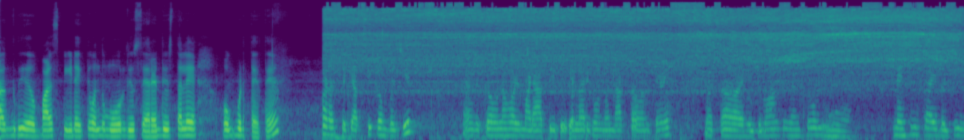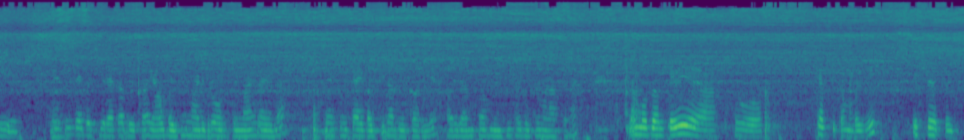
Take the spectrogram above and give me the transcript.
ಅಗದಿ ಭಾಳ ಸ್ಪೀಡ್ ಐತೆ. ಒಂದು ಮೂರು ದಿವಸ, ಎರಡು ದಿವಸದಲ್ಲೇ ಹೋಗ್ಬಿಡ್ತೈತೆ. ಮಾಡಿಸ್ದೆ ಕ್ಯಾಪ್ಸಿಕಮ್ ಬಜ್ಜಿ ಅದಕ್ಕೆ ಅವನ್ನ ಹೊಳ್ಳಿ ಮಾಡಿ ಆತಿದ್ದು ಎಲ್ಲರಿಗೂ ಒಂದೊಂದು ಆಗ್ತಾವ ಅಂತೇಳಿ. ಮತ್ತು ಯಜಮಾನ್ ಇವು ಮೆಣಸಿನ್ಕಾಯಿ ಬಜ್ಜಿ ಮೆಣಸಿನ್ಕಾಯಿ ಬಜ್ಜಿ ಬೇಕಾ? ಯಾವ ಬಜ್ಜಿ ಮಾಡಿದ್ರು ಅವ್ರು ತಿನ್ನಂಗ ಇಲ್ಲ. ಮೆಣಸಿನ್ಕಾಯಿ ಬಜ್ಜಿನ ಬೇಕು ಅವ್ರಿಗೆ. ಅವ್ರಿಗೆ ಅಂತ ಮೆಣಸಿನ್ಕಾಯಿ ಬಜ್ಜಿ ಮಾಡಾಕ್ತಾರೆ. ನಮಗಂತೇಳಿ ಇವು ಕ್ಯಾಪ್ಸಿಕಮ್ ಬಜ್ಜಿ. ಎಷ್ಟು ಫ್ರೆಂಡ್ಸ್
